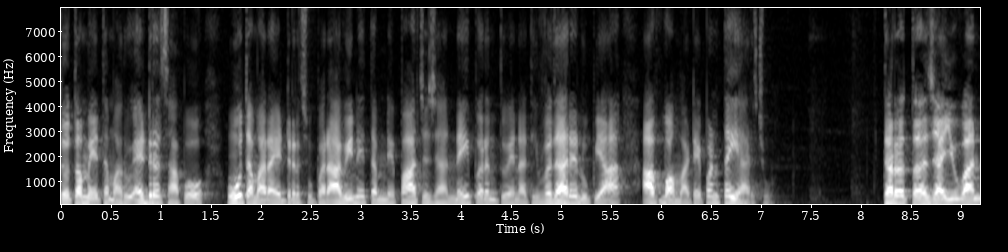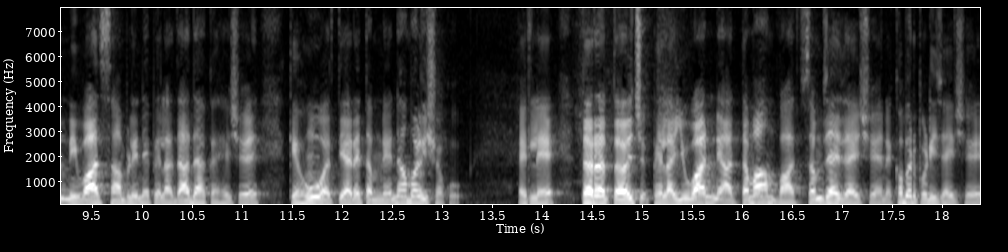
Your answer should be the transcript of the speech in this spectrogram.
તો તમે તમારું એડ્રેસ આપો. હું તમારા એડ્રેસ ઉપર આવીને તમને પાંચ હજાર નહીં, પરંતુ એનાથી વધારે રૂપિયા આપવા માટે પણ તૈયાર છું. તરત જ આ યુવાનની વાત સાંભળીને પેલા દાદા કહે છે કે, હું અત્યારે તમને ન મળી શકું. એટલે તરત જ પેલા યુવાનને આ તમામ વાત સમજાઈ જાય છે અને ખબર પડી જાય છે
